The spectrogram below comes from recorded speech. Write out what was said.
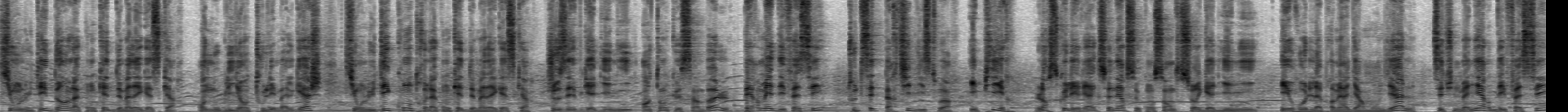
qui ont lutté dans la conquête de Madagascar, en oubliant tous les malgaches qui ont lutté contre la conquête de Madagascar. Joseph Gallieni, en tant que symbole, permet d'effacer toute cette partie de l'histoire. Et pire, lorsque les réactionnaires se concentrent sur Gallieni, héros de la Première Guerre mondiale, c'est une manière d'effacer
